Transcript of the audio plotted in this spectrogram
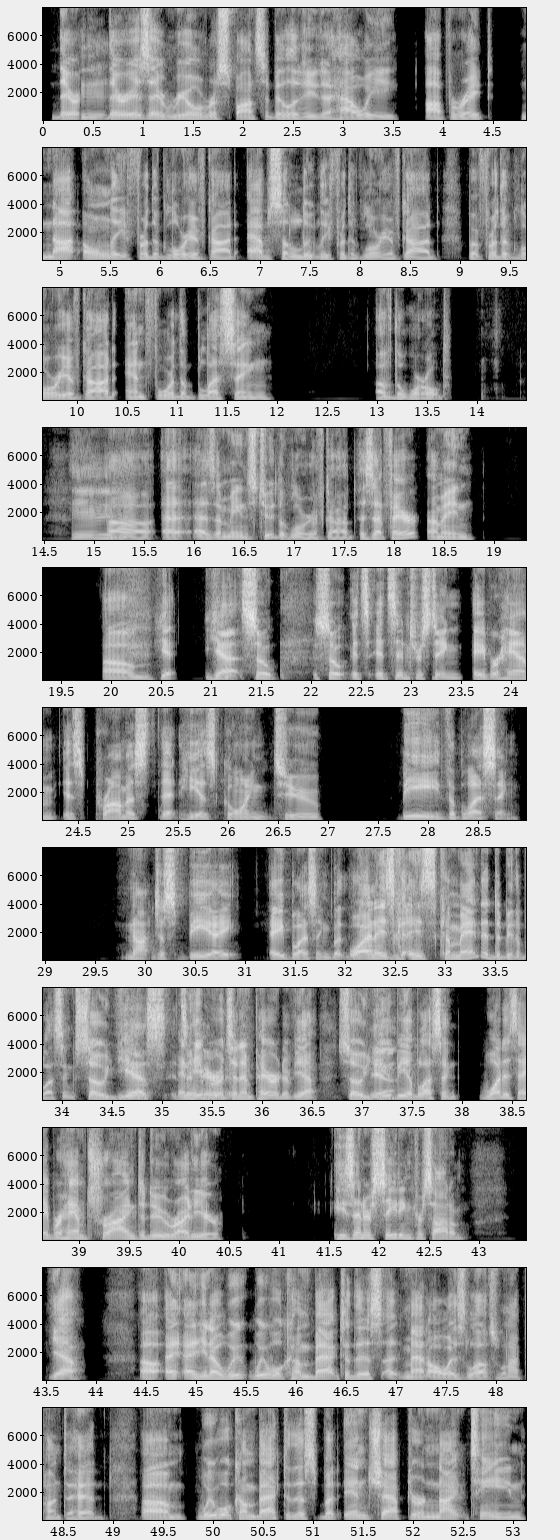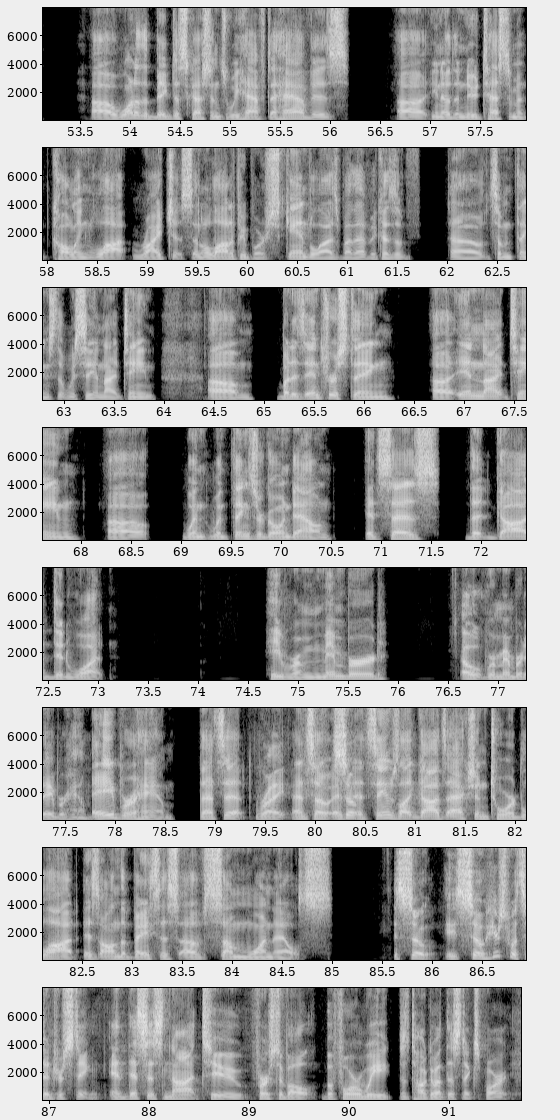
There, Hmm. there is a real responsibility to how we operate not only for the glory of God, absolutely for the glory of God, but for the glory of God and for the blessing of the world Mm. uh, as a means to the glory of God. Is that fair? I mean, um, Yeah, so so it's it's interesting. Abraham is promised that he is going to be the blessing. Not just be a a blessing, but well, and he's he's commanded to be the blessing. So you, yes, it's in Hebrew, it's an imperative. imperative. Yeah. So Yeah. you be a blessing. What is Abraham trying to do right here? he's interceding for Sodom. Yeah. Uh, and, and you know we we will come back to this. Uh, Matt always loves when I punt ahead. Um, we will come back to this, but in chapter 19, uh, one of the big discussions we have to have is, uh, you know, the New Testament calling Lot righteous, and a lot of people are scandalized by that because of uh, some things that we see in 19. Um, but it's interesting uh, in 19 uh, when when things are going down, it says that God did what? He remembered Oh, remembered Abraham. Abraham. That's it. Right. And so it, So- it seems like God's action toward Lot is on the basis of someone else. So so here's what's interesting, and this is not to first of all, before we talk about this next part,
